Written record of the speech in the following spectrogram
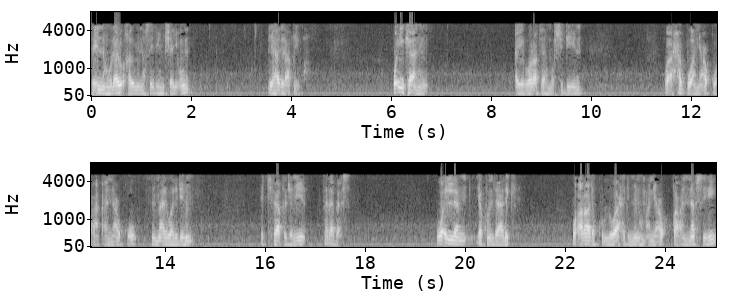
فإنه لا يؤخذ من نصيبهم شيء لهذه العقيقة. وإن كانوا أي الورثة مرشدين وأحبوا أن يعقوا أن يعقوا من مال والدهم باتفاق الجميع فلا بأس. وإن لم يكن ذلك وأراد كل واحد منهم أن يعق عن نفسه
